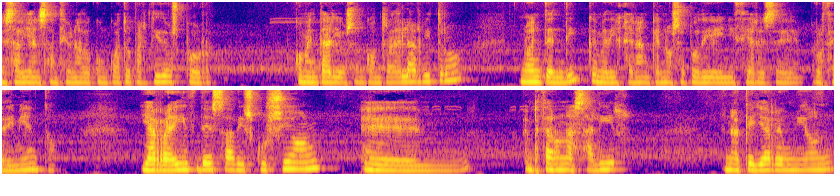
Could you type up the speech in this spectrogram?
les habían sancionado con cuatro partidos por comentarios en contra del árbitro. No entendí que me dijeran que no se podía iniciar ese procedimiento. Y a raíz de esa discusión eh, empezaron a salir en aquella reunión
